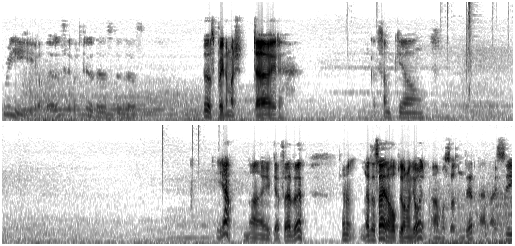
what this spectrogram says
three of those. I do those, do those. Those pretty much died. Got some kills. Yeah, I guess that's it. And uh, as I said, I hope you all enjoyed. I most certainly did, and I see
